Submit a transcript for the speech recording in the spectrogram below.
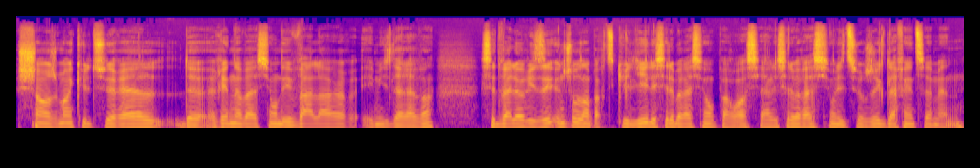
changement culturel, de rénovation des valeurs mise de l'avant, c'est de valoriser une chose en particulier, les célébrations paroissiales, les célébrations liturgiques de la fin de semaine.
